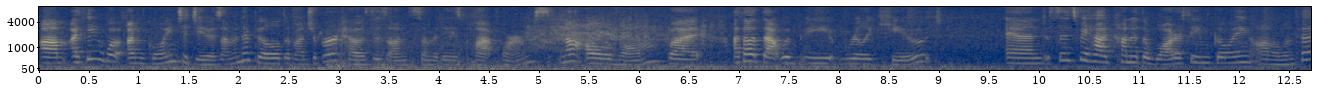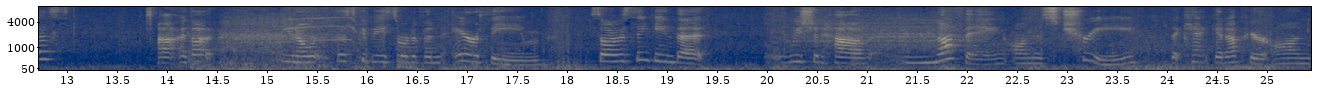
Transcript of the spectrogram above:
Um, I think what I'm going to do is I'm going to build a bunch of birdhouses on some of these platforms. Not all of them, but I thought that would be really cute. And since we had kind of the water theme going on Olympus, uh, I thought, you know, this could be sort of an air theme. So I was thinking that we should have nothing on this tree that can't get up here on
